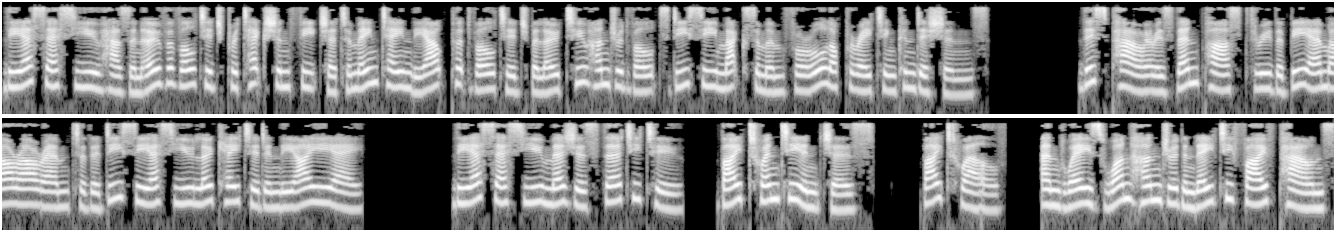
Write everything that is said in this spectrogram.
The SSU has an overvoltage protection feature to maintain the output voltage below 200 volts DC maximum for all operating conditions. This power is then passed through the BMRRM to the DCSU located in the IEA. The SSU measures 32 by 20 inches by 12 and weighs 185 pounds.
